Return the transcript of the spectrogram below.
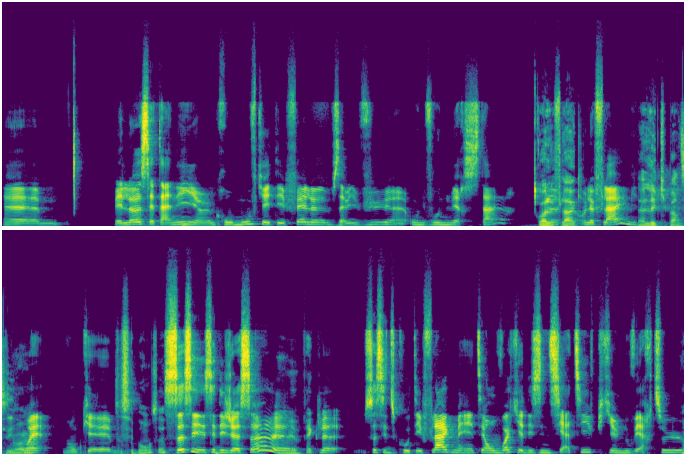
mais là, cette année, il y a un gros move qui a été fait. Là, vous avez vu au niveau universitaire. Ouais, le flag. Le flag. La ligue qui est partie. ouais. Donc, euh, ça, c'est bon, ça? Ça, c'est déjà ça. Euh, fait que là, ça, c'est du côté flag, mais on voit qu'il y a des initiatives puis qu'il y a une ouverture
